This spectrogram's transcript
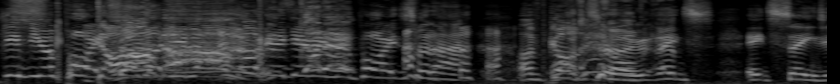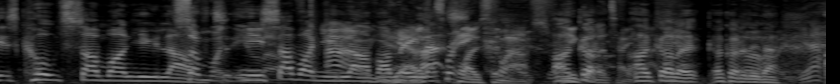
give you a point. Oh, Someone you love. I'm going to give you the points for that. I've got What's to. It's it seems it's called someone you love. Someone you love. someone you Oh, love. I mean, that's that's. close enough. You I've got got, to take I've got to, I've got to do Oh, that. yes.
